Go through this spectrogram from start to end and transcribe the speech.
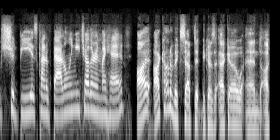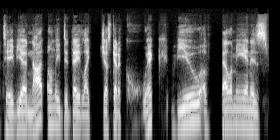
should be is kind of battling each other in my head. I I kind of accept it because Echo and Octavia not only did they like just get a quick view of Bellamy and his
